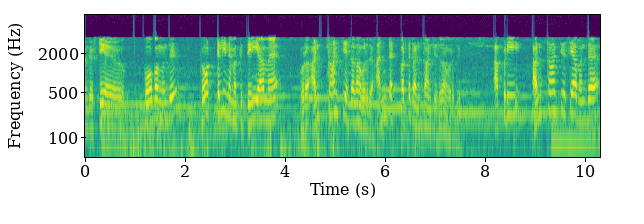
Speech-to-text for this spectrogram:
அந்த ஸ்டே கோபம் வந்து டோட்டலி நமக்கு தெரியாம ஒரு அன்கான்சியஸா தான் வருது. ஹண்ட்ரட் பர்சன்ட் அன்கான்சியஸா தான் வருது. அப்படி அன்கான்சியஸா வந்த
